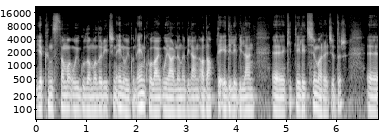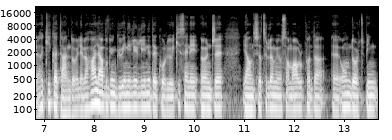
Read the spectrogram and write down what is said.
yakınstama uygulamaları için en uygun, en kolay uyarlanabilen, adapte edilebilen e, kitle iletişim aracıdır. E, hakikaten de öyle ve hala bugün güvenilirliğini de koruyor. İki sene önce yanlış hatırlamıyorsam Avrupa'da e, 14 bin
